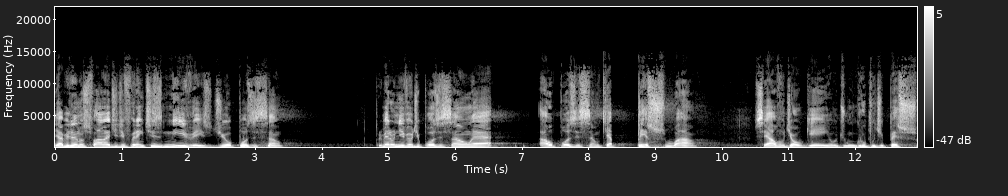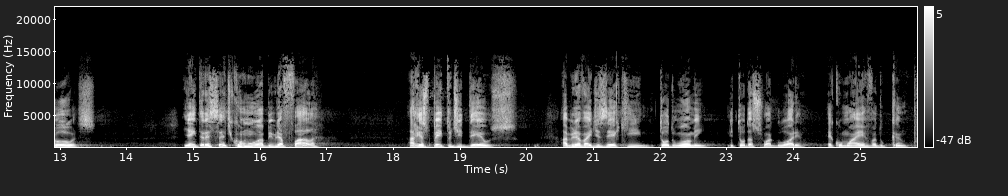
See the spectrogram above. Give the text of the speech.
E a Bíblia nos fala de diferentes níveis de oposição. O primeiro nível de oposição é a oposição que é pessoal. Você é alvo de alguém ou de um grupo de pessoas. E é interessante como a Bíblia fala a respeito de Deus. A Bíblia vai dizer que todo homem e toda a sua glória é como a erva do campo.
